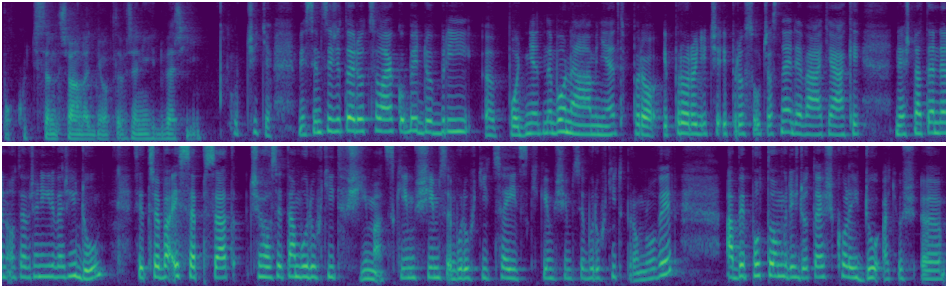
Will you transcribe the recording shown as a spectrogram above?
pokud jsem třeba na dně otevřených dveří. Určitě. Myslím si, že to je docela jakoby dobrý eh, podnět nebo námět pro, i pro rodiče, i pro současné deváťáky, než na ten den otevřených dveří jdu, si třeba i sepsat, čeho si tam budu chtít všímat, s kým vším se budu chtít sejít, s kým vším si budu chtít promluvit aby potom, když do té školy jdu, ať už uh,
